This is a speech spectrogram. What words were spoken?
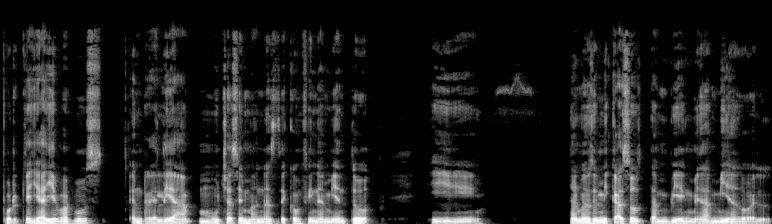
Porque ya llevamos en realidad muchas semanas de confinamiento y al menos en mi caso también me da miedo el,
